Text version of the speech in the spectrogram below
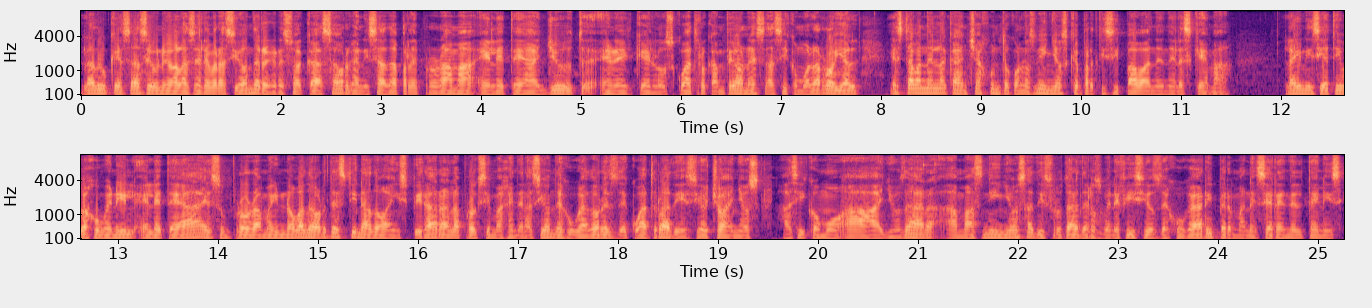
La duquesa se unió a la celebración de regreso a casa organizada para el programa LTA Youth, en el que los cuatro campeones, así como la Royal, estaban en la cancha junto con los niños que participaban en el esquema. La iniciativa juvenil LTA es un programa innovador destinado a inspirar a la próxima generación de jugadores de 4 a 18 años, así como a ayudar a más niños a disfrutar de los beneficios de jugar y permanecer en el tenis,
